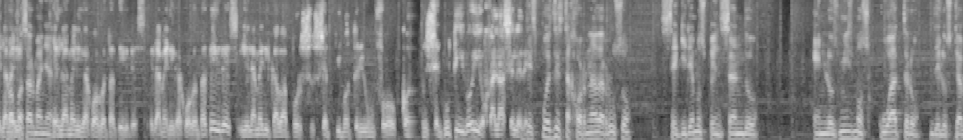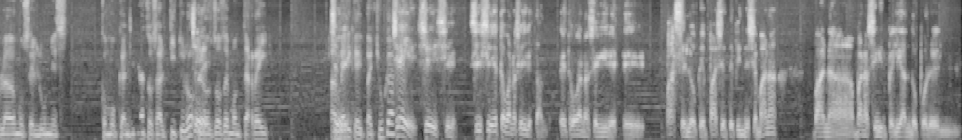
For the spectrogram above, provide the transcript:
El va a pasar mañana. El América juega contra Tigres. El América juega contra Tigres y el América va por su séptimo triunfo consecutivo y ojalá se le dé. Después de esta jornada ruso, seguiremos pensando en los mismos cuatro de los que hablábamos el lunes como candidatos al título, los dos de Monterrey, América y Pachuca. Sí, sí, sí, sí, sí, estos van a seguir estando, estos van a seguir, este, pase lo que pase este fin de semana, van a, van a seguir peleando por el,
